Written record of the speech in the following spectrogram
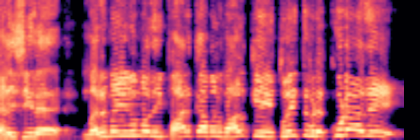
கடைசியில மறுமையிலும் அதை பார்க்காமல் வாழ்க்கையை துளைத்து விடக் கூடாது.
